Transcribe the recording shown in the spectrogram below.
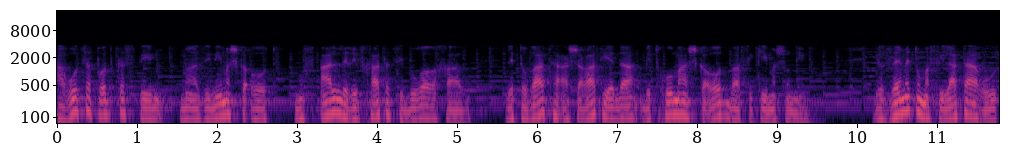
ערוץ הפודקאסטים מאזינים השקעות מופעל לרווחת הציבור הרחב, לטובת העשרת ידע בתחום ההשקעות באפיקים השונים. יוזמת ומפעילת הערוץ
